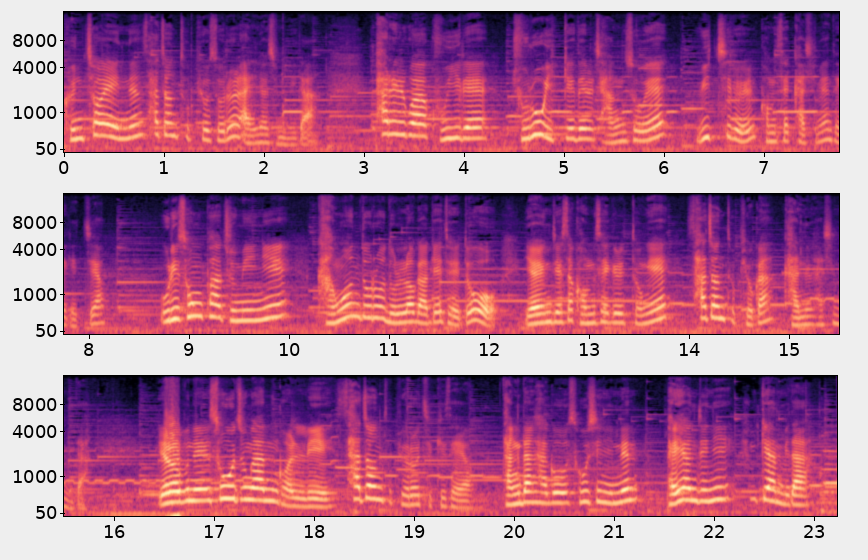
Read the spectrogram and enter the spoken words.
근처에 있는 사전 투표소를 알려줍니다. 8일과 9일에 주로 있게 될 장소의 위치를 검색하시면 되겠죠. 우리 송파 주민이 강원도로 놀러 가게 돼도 여행지에서 검색을 통해 사전 투표가 가능하십니다. 여러분의 소중한 권리 사전 투표로 지키세요. 당당하고 소신 있는 배현진이 함께합니다.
